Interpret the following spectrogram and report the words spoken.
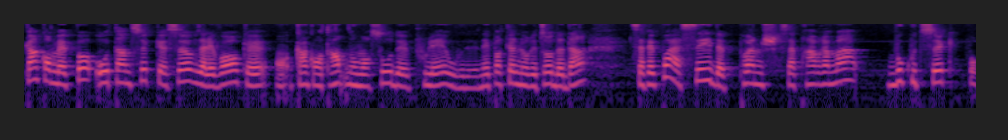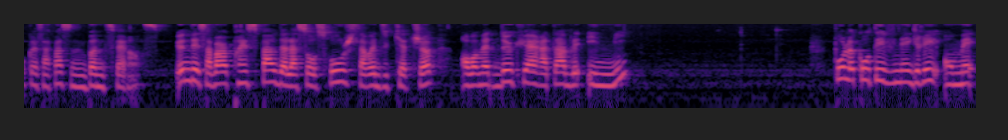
Quand on met pas autant de sucre que ça, vous allez voir que quand on trempe nos morceaux de poulet ou de n'importe quelle nourriture dedans, ça fait pas assez de punch. Ça prend vraiment beaucoup de sucre pour que ça fasse une bonne différence. Une des saveurs principales de la sauce rouge, ça va être du ketchup. On va mettre deux cuillères à table et demie. Pour le côté vinaigré, on met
